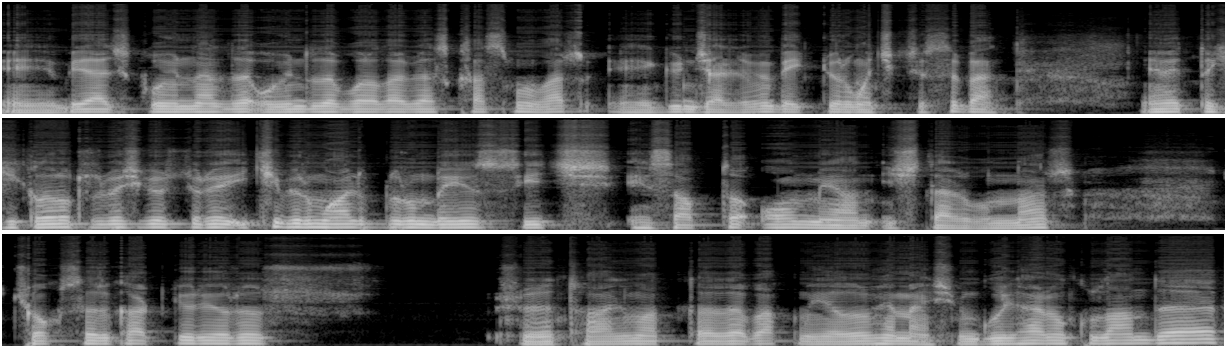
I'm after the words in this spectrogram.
E, birazcık oyunlarda oyunda da bu aralar biraz kasma var. E, güncelleme bekliyorum açıkçası ben. Evet dakikalar 35'i gösteriyor. 2-1 mağlup durumdayız. Hiç hesapta olmayan işler bunlar. Çok sarı kart görüyoruz. Şöyle talimatlara bakmayalım. Hemen şimdi Guilherme kullandı.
